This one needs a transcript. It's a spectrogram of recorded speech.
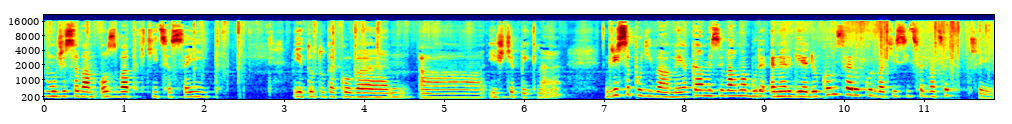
může se vám ozvat, chtít se sejít. Je to tu takové uh, ještě pěkné. Když se podíváme, jaká mezi váma bude energie do konce roku 2023,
